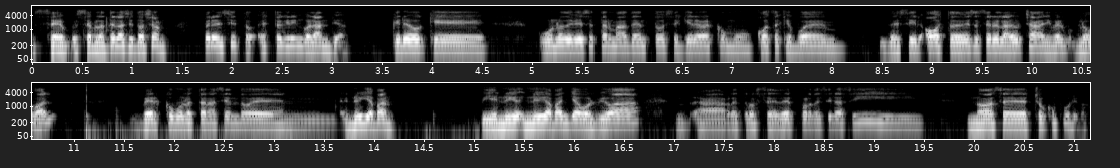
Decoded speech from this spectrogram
se, se plantea la situación. Pero insisto, esto es Gringolandia. Creo que uno debiese estar más atento si quiere ver como cosas que pueden decir, oh, esto debiese ser la lucha a nivel global, ver cómo lo están haciendo en, en New Japan. Y en New, New Japan ya volvió a, a retroceder, por decir así, y no hacer show con público.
